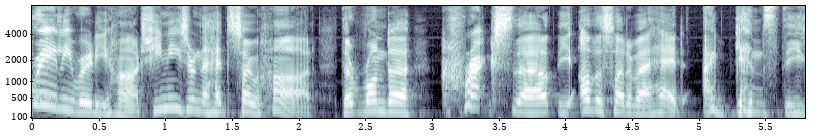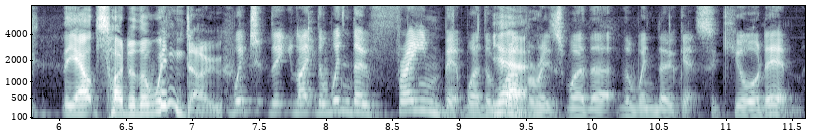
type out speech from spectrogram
really really hard, she knees her in the head so hard that Ronda cracks the the other side of her head against the the outside of the window. Which the, like the window frame bit where the Yeah. rubber is where the, the window gets secured in.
